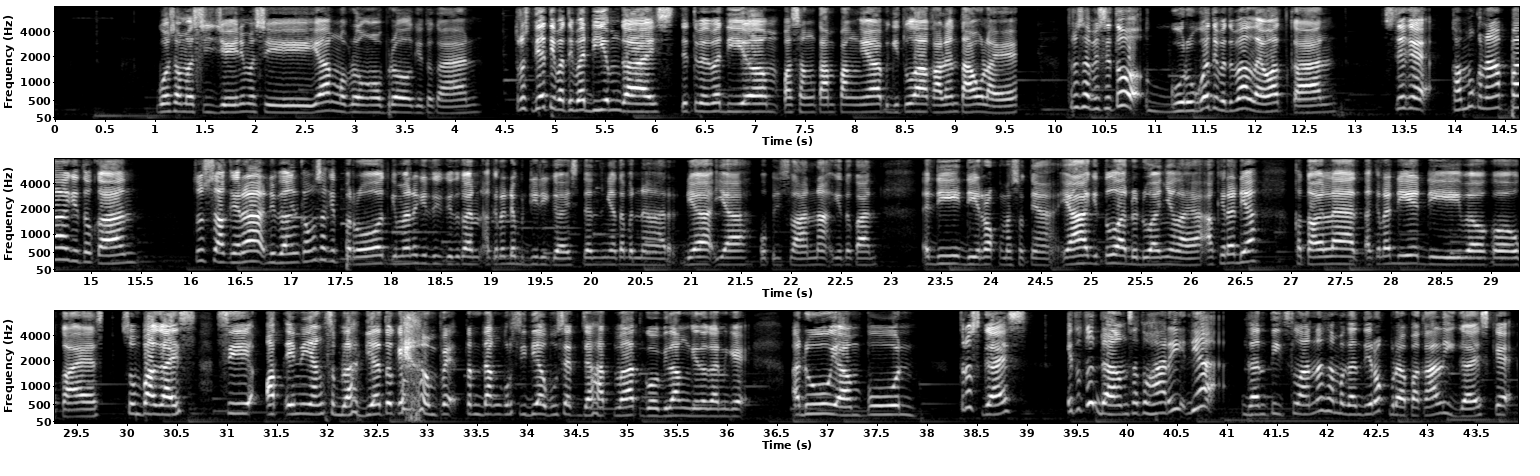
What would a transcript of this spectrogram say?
Gue sama si J ini masih ya ngobrol-ngobrol gitu kan. Terus dia tiba-tiba diem guys. Dia tiba-tiba diem pasang tampang ya begitulah. Kalian tahu lah ya. Terus habis itu guru gue tiba-tiba lewat kan. Terus dia kayak kamu kenapa? gitu kan. Terus akhirnya dibilangin kamu sakit perut. Gimana gitu gitu kan. Akhirnya dia berdiri guys. Dan ternyata benar. Dia ya pupi celana gitu kan di di rok maksudnya. Ya gitulah dua-duanya lah ya. Akhirnya dia ke toilet akhirnya dia dibawa ke UKS sumpah guys si Ot ini yang sebelah dia tuh kayak sampai tendang kursi dia buset jahat banget gue bilang gitu kan kayak aduh ya ampun. Terus guys itu tuh dalam satu hari dia ganti celana sama ganti rok berapa kali guys kayak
